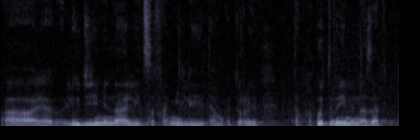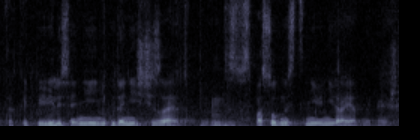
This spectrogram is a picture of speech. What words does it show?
а, люди, имена, лица, фамилии, там, которые там, какое-то время назад так сказать, появились, они никуда не исчезают. Mm-hmm. Способность невероятная, конечно.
